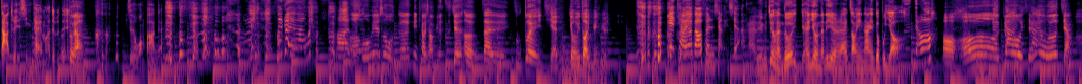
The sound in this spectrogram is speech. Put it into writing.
大腿的心态嘛，对不对？对啊，你这个王八蛋。这可以吗？我好我跟你说，我跟面条小编之间，呃，在组队前有一段渊源。面条要不要分享一下？啊，明明就很多很有能力的人来找你，哪里都不要啊。哦，哦哦，就前面我有讲嘛，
